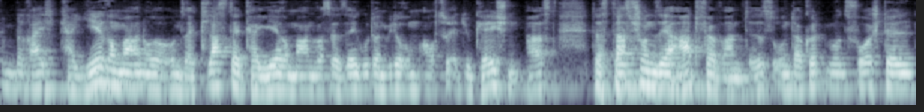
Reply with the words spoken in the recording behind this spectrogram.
im Bereich Karriere machen oder unser Cluster Karriere machen, was ja sehr gut dann wiederum auch zu Education passt, dass das schon sehr artverwandt ist. Und da könnten wir uns vorstellen,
